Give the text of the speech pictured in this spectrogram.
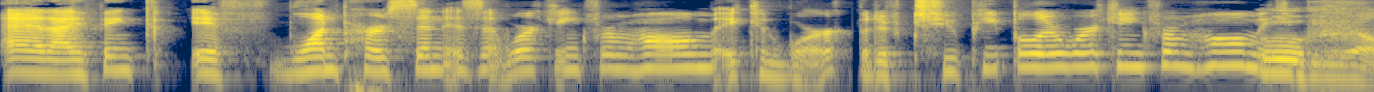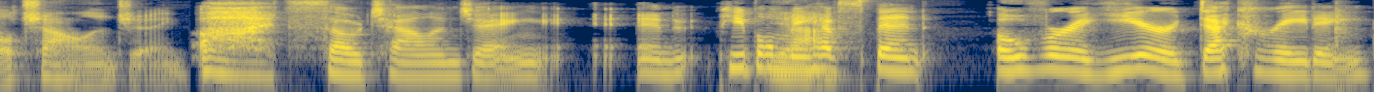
And I think if one person isn't working from home, it can work. But if two people are working from home, it can be real challenging. Ah, it's so challenging. And people may have spent over a year decorating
